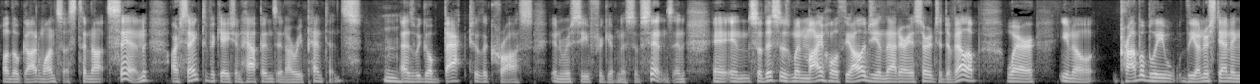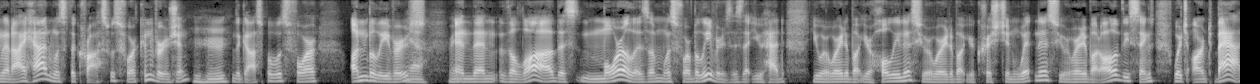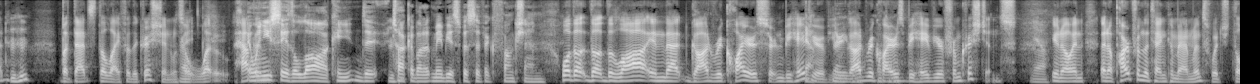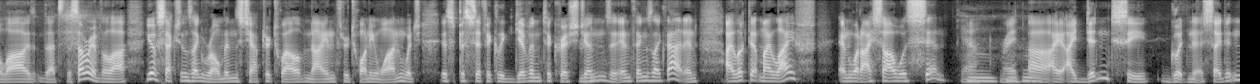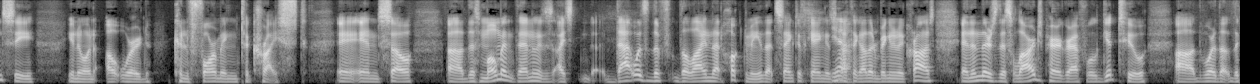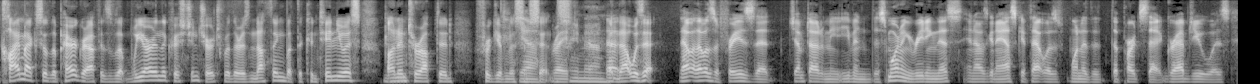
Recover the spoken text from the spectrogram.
although God wants us to not sin. Our sanctification happens in our repentance. Mm. As we go back to the cross and receive forgiveness of sins, and, and and so this is when my whole theology in that area started to develop, where you know probably the understanding that I had was the cross was for conversion, mm-hmm. the gospel was for unbelievers, Yeah, right. and then the law, this moralism, was for believers. Is that you had you were worried about your holiness, you were worried about your Christian witness, you were worried about all of these things, which aren't bad. Mm-hmm. but that's the life of the Christian. So Right. what happens? And when you say the law, can you the, mm-hmm. talk about it? Maybe a specific function. Well, the, the, the law in that God requires certain behavior Yeah, of you. you God go. requires behavior from Christians. Yeah. You know, and, and apart from the Ten Commandments, which the law is, that's the summary of the law, you have sections like Romans chapter 12, 9 through 21, which is specifically given to Christians and, and things like that. And I looked at my life and what I saw was sin. Yeah. Right. Uh, I, I didn't see goodness. I didn't see, you know, an outward conforming to Christ. And, and so uh, this moment then is I that was the the line that hooked me. That sanctifying is Yeah. nothing other than bringing it across. And then there's this large paragraph we'll get to uh, where the the climax of the paragraph is that we are in the Christian church where there is nothing but the continuous, uninterrupted forgiveness Mm-hmm. Yeah, of sins. right. Amen. And that was it. That that was a phrase that jumped out of me even this morning reading this, and I was going to ask if that was one of the the parts that grabbed you was,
